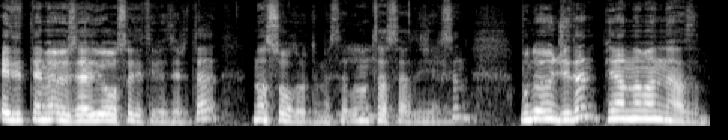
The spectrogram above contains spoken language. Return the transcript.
Editleme özelliği olsaydı Twitter'da nasıl olurdu mesela? Bunu tasarlayacaksın. Bunu önceden planlaman lazım.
